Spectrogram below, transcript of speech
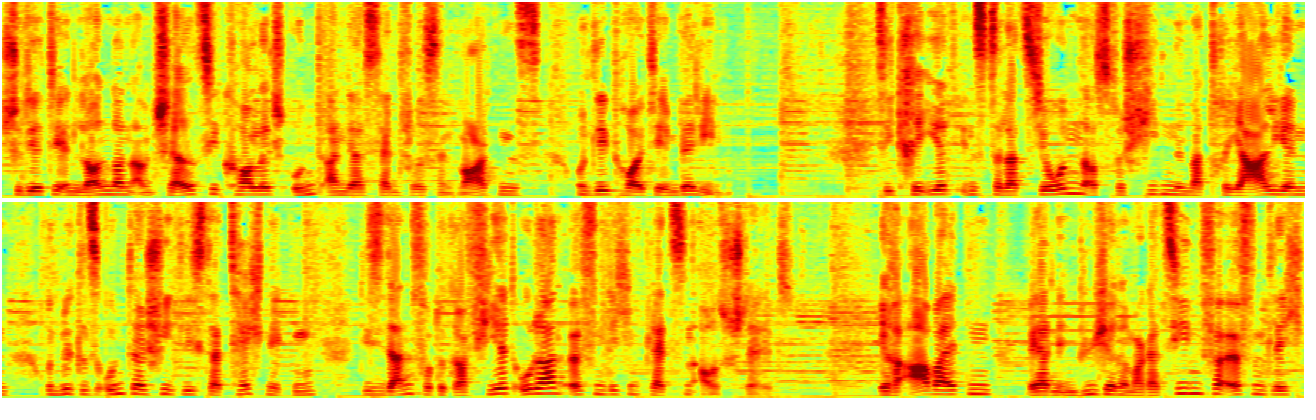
studierte in London am Chelsea College und an der Central St. Martins und lebt heute in Berlin. Sie kreiert Installationen aus verschiedenen Materialien und mittels unterschiedlichster Techniken, die sie dann fotografiert oder an öffentlichen Plätzen ausstellt. Ihre Arbeiten werden in Büchern und Magazinen veröffentlicht.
